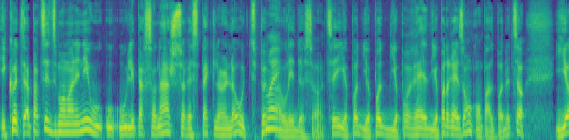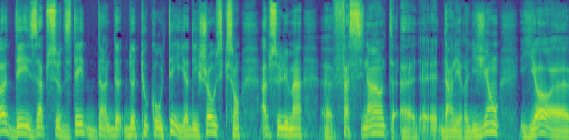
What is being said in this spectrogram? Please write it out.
écoute, à partir du moment donné où, où, les personnages se respectent l'un l'autre, tu peux parler de ça. Tu sais, il y a pas, y a pas, y a pas, y a pas de raison qu'on parle pas de ça. Il y a des absurdités de, de, de tous côtés. Il y a des choses qui sont absolument euh, fascinantes euh, euh, dans les religions. Il y a,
